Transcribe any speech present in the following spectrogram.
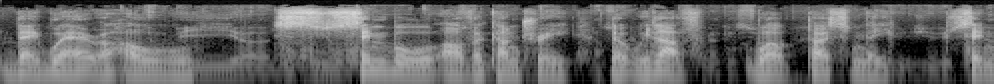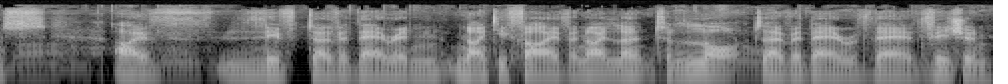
They wear a whole symbol of a country that we love. Well, personally, since I've lived over there in 1995, and I learnt a lot over there of their vision,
